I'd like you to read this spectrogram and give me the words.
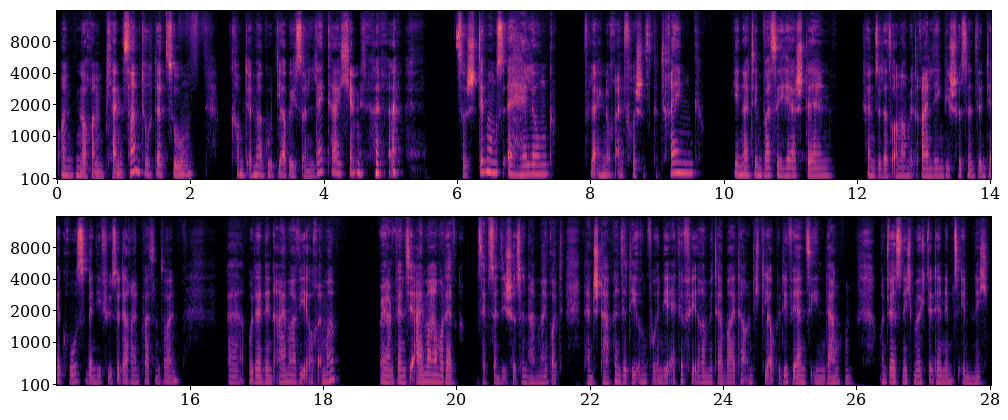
und noch ein kleines Handtuch dazu. Kommt immer gut, glaube ich, so ein Leckerchen zur Stimmungserhellung. Vielleicht noch ein frisches Getränk, je nachdem, was Sie herstellen können Sie das auch noch mit reinlegen. Die Schüsseln sind ja groß, wenn die Füße da reinpassen sollen. Äh, oder den Eimer, wie auch immer. Ja, und wenn Sie Eimer haben oder selbst wenn Sie Schüsseln haben, mein Gott, dann stapeln Sie die irgendwo in die Ecke für Ihre Mitarbeiter und ich glaube, die werden es Ihnen danken. Und wer es nicht möchte, der nimmt es eben nicht.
